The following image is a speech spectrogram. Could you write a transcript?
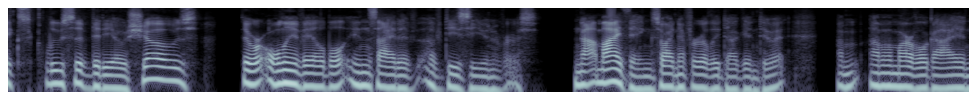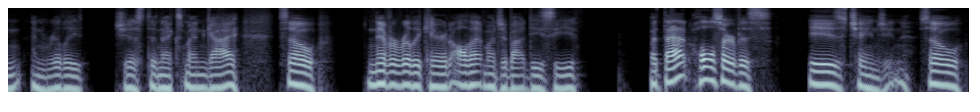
exclusive video shows that were only available inside of, of DC Universe. Not my thing, so I never really dug into it. I'm I'm a Marvel guy and and really just an X-Men guy. So never really cared all that much about DC. But that whole service is changing. So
